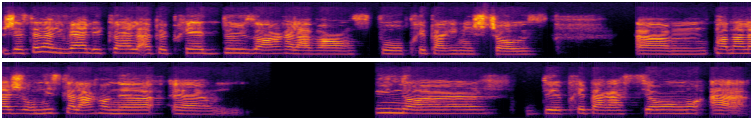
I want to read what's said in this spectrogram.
j'essaie d'arriver à l'école à peu près deux heures à l'avance pour préparer mes choses. pendant la journée scolaire, on a une heure de préparation à,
